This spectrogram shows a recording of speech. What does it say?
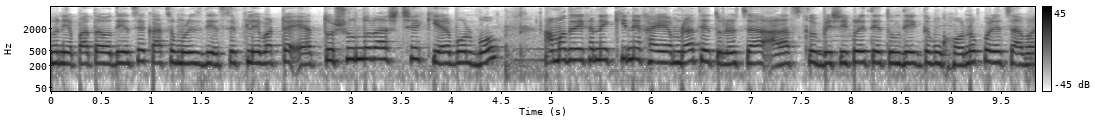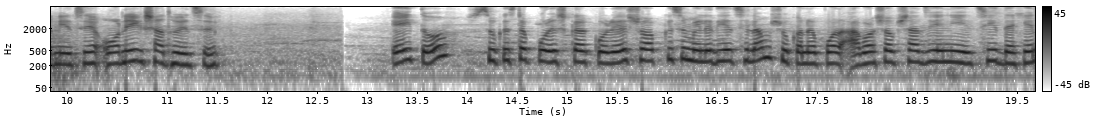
ধনিয়া পাতাও দিয়েছে, কাঁচামরিচ দিয়েছে, ফ্লেভারটা এত সুন্দর আসছে, কি আর বলব? আমাদের এখানে কিনে খাই আমরা তেঁতুলের চা, আর আজকে বেশি করে তেঁতুল দিয়ে একদম ঘন করে চা বানিয়েছে, অনেক স্বাদ হয়েছে। এই তো সুকেসটা পরিষ্কার করে সব কিছু মেলে দিয়েছিলাম, শুকানোর পর আবার সব সাজিয়ে নিয়েছি। দেখেন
